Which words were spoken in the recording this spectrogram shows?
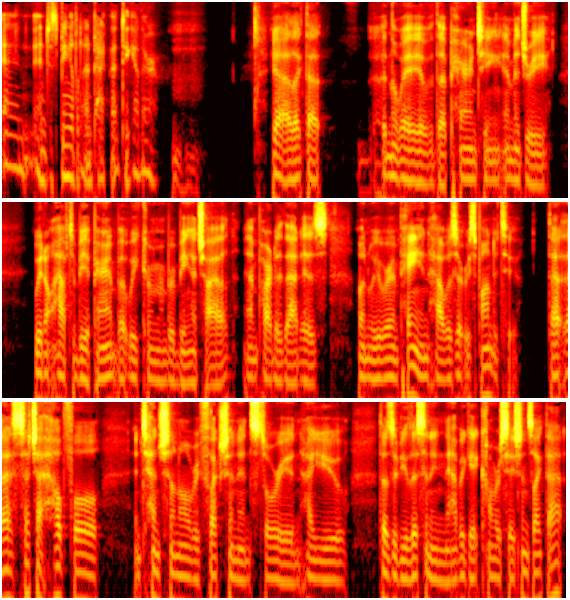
and, and just being able to unpack that together. Mm-hmm. Yeah. I like that in the way of the parenting imagery. We don't have to be a parent, but we can remember being a child. And part of that is when we were in pain, how was it responded to? That that is such a helpful, intentional reflection and story and how you, those of you listening, navigate conversations like that.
